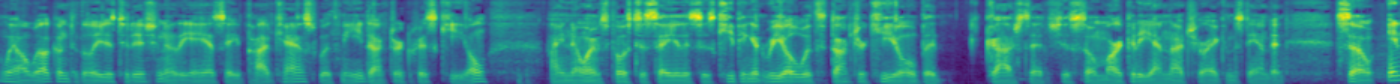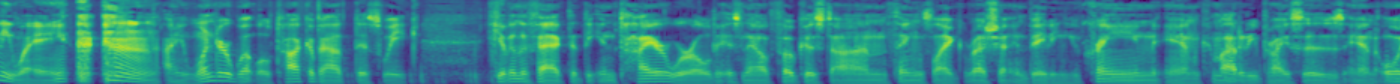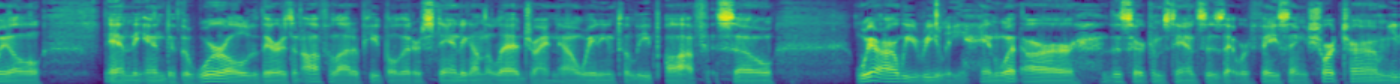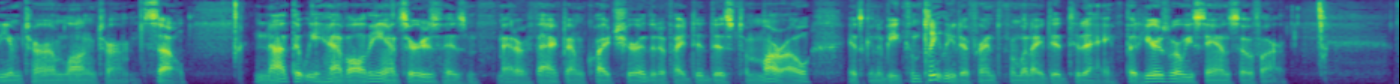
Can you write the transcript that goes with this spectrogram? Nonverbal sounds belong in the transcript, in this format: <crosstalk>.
Well, welcome to the latest edition of the ASA podcast with me, Dr. Chris Kuehl. I know I'm supposed to say this is keeping it real with Dr. Kuehl, but gosh, that's just so markety. I'm not sure I can stand it. So anyway, <clears throat> I wonder what we'll talk about this week, given the fact that the entire world is now focused on things like Russia invading Ukraine and commodity prices and oil and the end of the world, there is an awful lot of people that are standing on the ledge right now waiting to leap off. So, where are we really? And what are the circumstances that we're facing short term, medium term, long term? So, not that we have all the answers. As a matter of fact, I'm quite sure that if I did this tomorrow, it's going to be completely different from what I did today. But here's where we stand so far.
